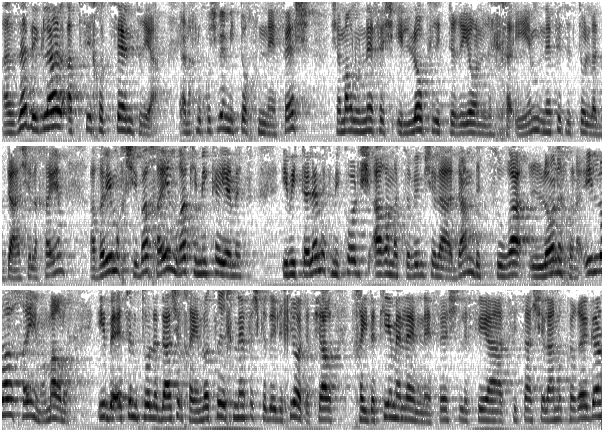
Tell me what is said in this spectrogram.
אז זה בגלל הפסיכוצנטריה. אנחנו חושבים מתוך נפש, שאמרנו נפש היא לא קריטריון לחיים, נפש זה תולדה של החיים, אבל היא מחשיבה חיים רק אם היא קיימת. היא מתעלמת מכל שאר המצבים של האדם בצורה לא נכונה. היא לא החיים, אמרנו. היא בעצם תולדה של חיים, לא צריך נפש כדי לחיות, אפשר, חיידקים אין להם נפש לפי התפיסה שלנו כרגע,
